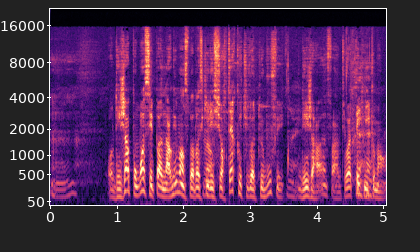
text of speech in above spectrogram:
Mhm. déjà, pour moi, ce n'est pas un argument, ce n'est pas parce qu'il est sur Terre que tu dois te le bouffer. Déjà, hein, enfin, tu vois, techniquement.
